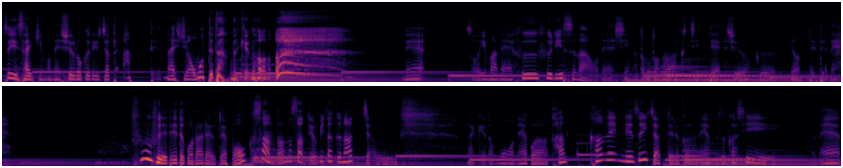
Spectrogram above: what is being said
つい最近もね収録で言っちゃってあって内心思ってたんだけど。ね。そう今ね夫婦リスナーをね新型コロナワクチンで収録読んでてね、うん、夫婦で出てこられるとやっぱ奥さん旦那さんって呼びたくなっちゃうだけどもうねこれは完全に根付いちゃってるからね難しいよね。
